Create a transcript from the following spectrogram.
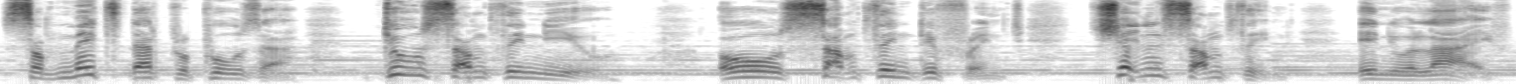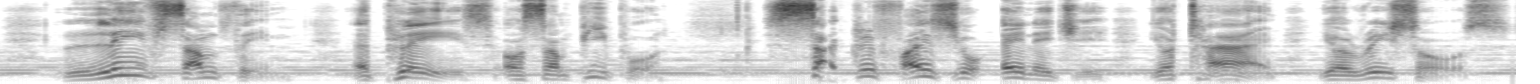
submit that proposal, do something new, oh, something different, change something in your life, leave something a place or some people. Sacrifice your energy, your time, your resource.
